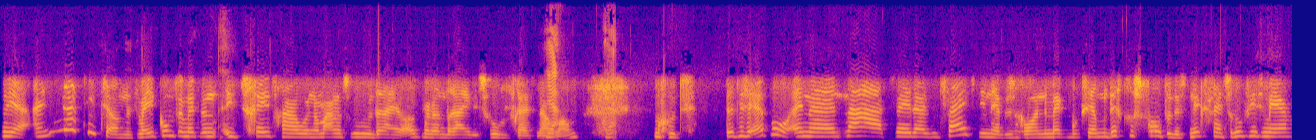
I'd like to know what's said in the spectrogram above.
Ja, en net iets anders. Maar je komt er met een iets scheef gehouden normale schroevendraaier ook, maar dan draai je die schroeven vrij snel Ja. man. Ja. Maar goed, dat is Apple. En eh, na 2015 hebben ze gewoon de MacBooks helemaal dichtgeschoten. Dus niks, geen schroefjes meer.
